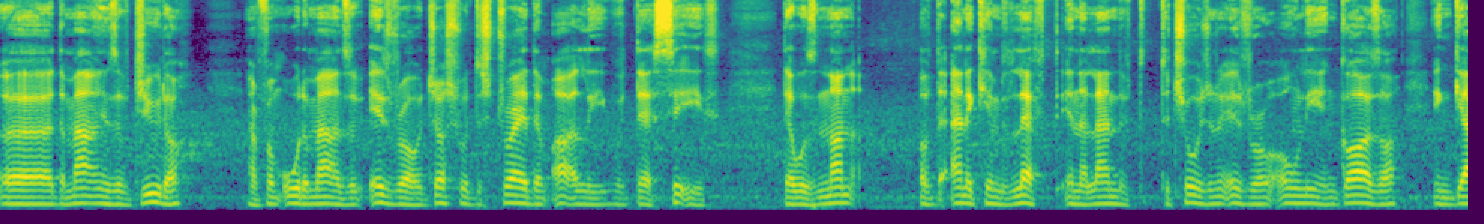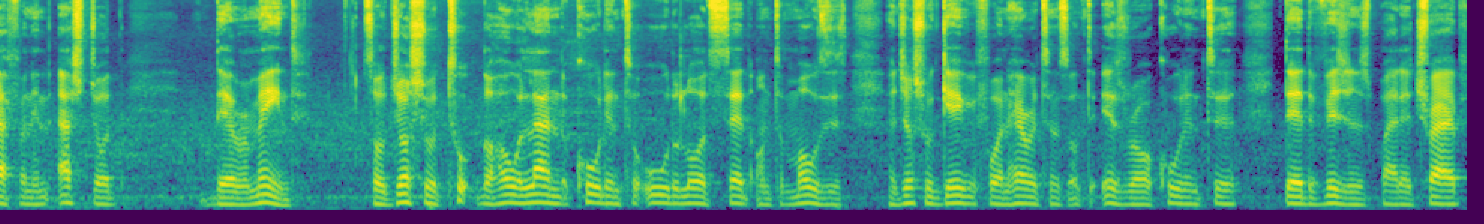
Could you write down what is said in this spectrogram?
uh, the mountains of Judah, and from all the mountains of Israel. Joshua destroyed them utterly with their cities. There was none of the Anakims left in the land of the children of Israel, only in Gaza, in Gath, and in Ashdod there remained. So Joshua took the whole land according to all the Lord said unto Moses, and Joshua gave it for inheritance unto Israel according to their divisions by their tribes,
